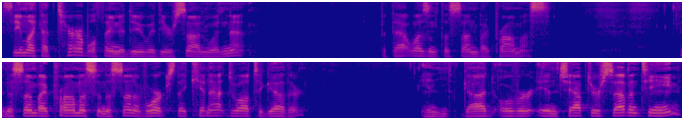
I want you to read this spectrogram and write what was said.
Seemed like a terrible thing to do with your son, wouldn't it? But that wasn't the son by promise. And the son by promise and the son of works, they cannot dwell together. In God over in chapter 17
